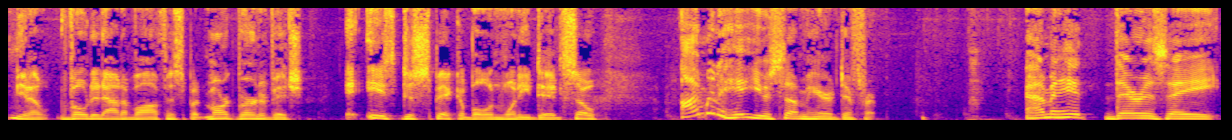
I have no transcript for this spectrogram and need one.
you know, voted out of office. But Mark Brnovich is despicable in what he did. So I'm going to hit you something here different. I'm going to hit. There is a,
